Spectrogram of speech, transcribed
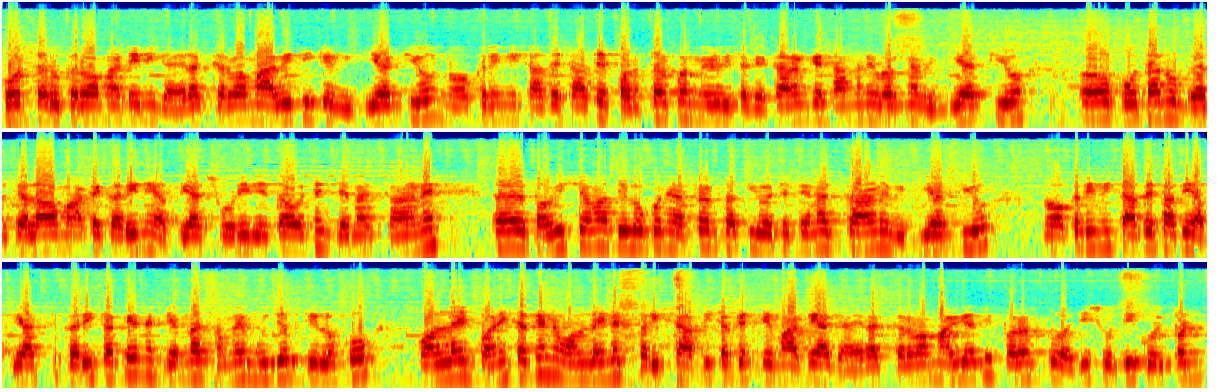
કોર્સ શરૂ કરવા માટેની જાહેરાત કરવામાં આવી હતી કે વિદ્યાર્થીઓ નોકરીની સાથે સાથે ભણતર પણ મેળવી શકે. કારણ કે સામાન્ય વર્ગના વિદ્યાર્થીઓ પોતાનું ઘર ચલાવવા માટે કરીને અભ્યાસ છોડી દેતા હોય છે જેના કારણે ભવિષ્યમાં તે લોકોને અસર થતી હોય છે. તેના જ કારણે વિદ્યાર્થીઓ નોકરીની સાથે સાથે અભ્યાસ કરી શકે અને તેમના સમય મુજબ તે લોકો ઓનલાઈન ભણી શકે અને ઓનલાઈન જ પરીક્ષા આપી શકે તે માટે આ જાહેરાત કરવામાં આવી હતી. પરંતુ હજી સુધી કોઈ પણ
